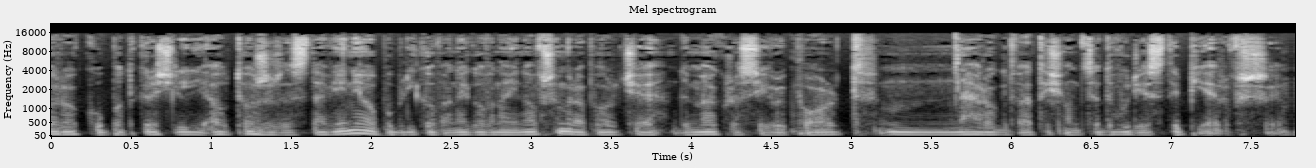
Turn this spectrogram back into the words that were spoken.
roku, podkreślili autorzy zestawienia opublikowanego w najnowszym raporcie Democracy Report mm, na rok 2020. 2021.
